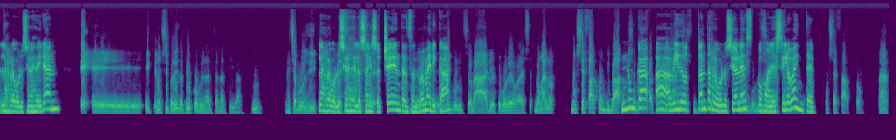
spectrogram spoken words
las revoluciones de Irán. E, e, e, non si presenta più come un'alternativa. Hm? Diciamo così. Las revoluciones de los años 80 en Centroamérica. Eh, rivoluzionari che volevano essere, non hanno Nunca ha habido tantas revoluciones como en el siglo XX. Non si è fatto. Eh?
